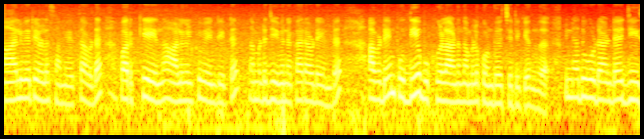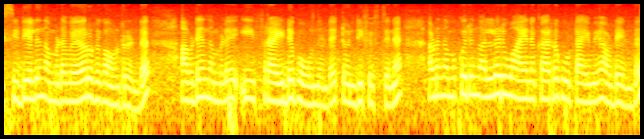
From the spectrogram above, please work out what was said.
നാല് വരെയുള്ള സമയത്ത് അവിടെ വർക്ക് ചെയ്യുന്ന ആളുകൾക്ക് വേണ്ടിയിട്ട് നമ്മുടെ ജീവനക്കാർ അവിടെയുണ്ട് അവിടെയും പുതിയ ബുക്കുകളാണ് നമ്മൾ കൊണ്ടുവച്ചിരിക്കുന്നത്. പിന്നെ അതുകൂടാണ്ട് ജി സി ഡിയിൽ നമ്മുടെ വേറൊരു കൗണ്ടറുണ്ട് അവിടെ നമ്മൾ ഈ ഫ്രൈഡേ പോകുന്നുണ്ട് ട്വന്റി ഫിഫ്ത്തിന് അവിടെ നമുക്കൊരു നല്ലൊരു വായനക്കാരുടെ കൂട്ടായ്മയും അവിടെയുണ്ട്.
